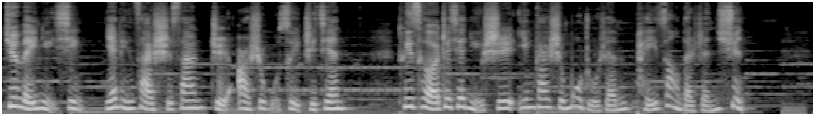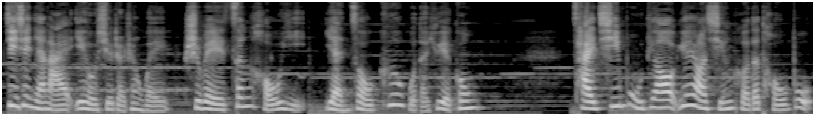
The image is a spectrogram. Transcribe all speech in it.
均为女性，年龄在十三至二十五岁之间。推测这些女尸应该是墓主人陪葬的人殉。近些年来，也有学者认为是为曾侯乙演奏歌舞的乐工。彩漆木雕鸳鸯形盒的头部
